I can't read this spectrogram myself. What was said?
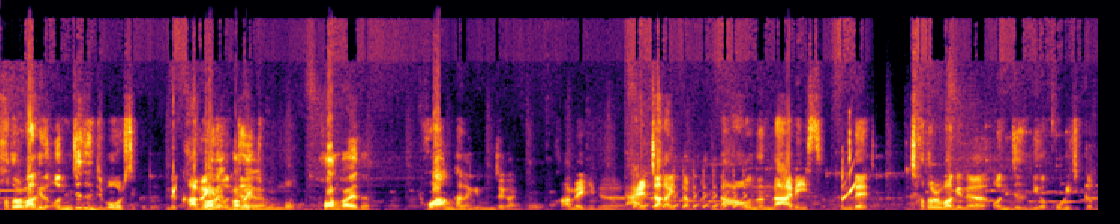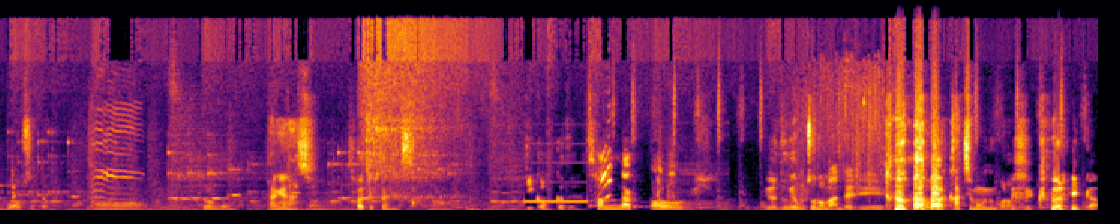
차돌박이는 언제든지 먹을 수 있거든. 근데 과메기 과메- 언제든지 과메기는- 못 먹어. 포항 가야 돼. 포항 가는 게 문제가 아니고 과메기는 날짜가 있단 말이야. 나오는 날이 있어. 근데 차돌박이는 언제든 네가 고깃집 가면 먹을 수 있다고. 어 그런 거야? 당연하지. 설득당했어. 띠껍거든. 산낙 어우 이거 두 개 붙여놓으면 안 되지. 같이 먹는 거라고. 그러니까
